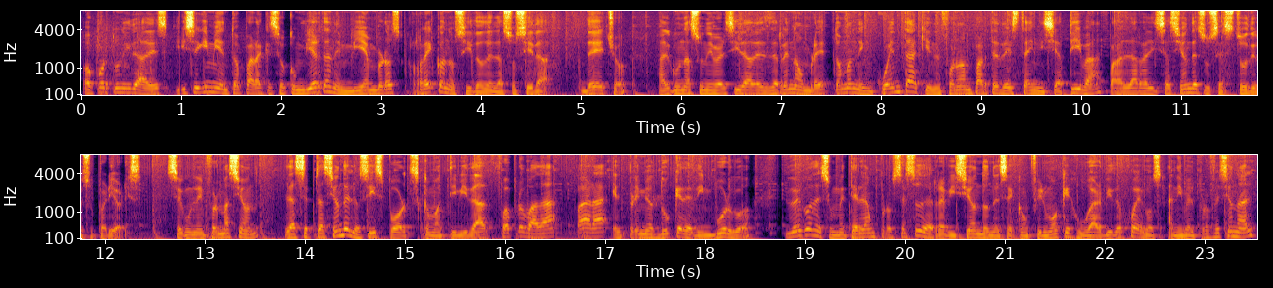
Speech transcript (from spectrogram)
oportunidades y seguimiento para que se conviertan en miembros reconocidos de la sociedad. De hecho, algunas universidades de renombre toman en cuenta a quienes forman parte de esta iniciativa para la realización de sus estudios superiores. Según la información, la aceptación de los esports como actividad fue aprobada para el Premio Duque de Edimburgo luego de someterla a un proceso de revisión donde se confirmó que jugar videojuegos a nivel profesional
